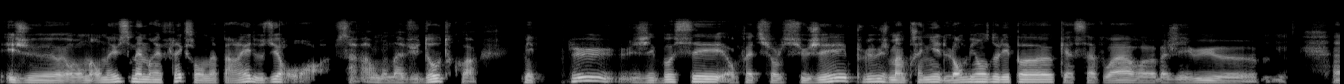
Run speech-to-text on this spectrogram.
et je on a on a eu ce même réflexe, on en a parlé, de se dire: «Oh, ça va, on en a vu d'autres, quoi». Mais plus j'ai bossé, en fait, sur le sujet, plus je m'imprégnais de l'ambiance de l'époque, à savoir, heu, bah, j'ai eu, heu, un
